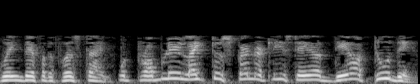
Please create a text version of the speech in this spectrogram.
going there for the first time would probably like to spend at least a day or two there.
